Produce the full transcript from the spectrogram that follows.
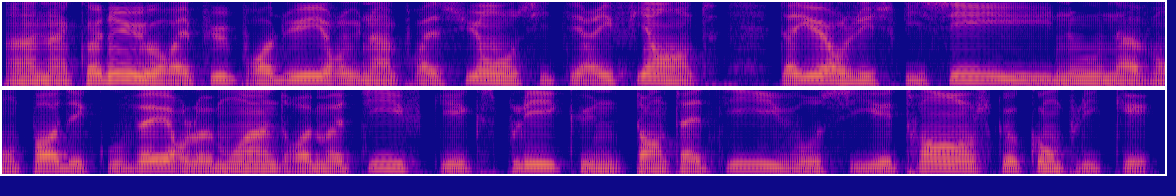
un inconnu aurait pu produire une impression aussi terrifiante. D'ailleurs, jusqu'ici, nous n'avons pas découvert le moindre motif qui explique une tentative aussi étrange que compliquée.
